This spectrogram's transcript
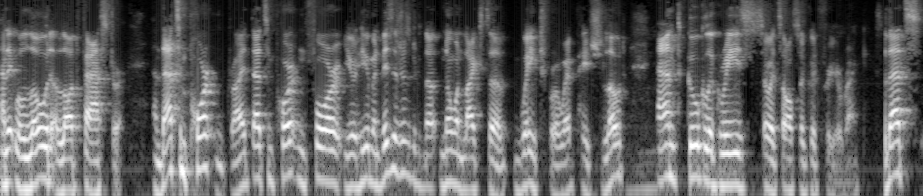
and it will load a lot faster. And that's important, right? That's important for your human visitors because no one likes to wait for a web page to load. And Google agrees, so it's also good for your rankings. So that's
